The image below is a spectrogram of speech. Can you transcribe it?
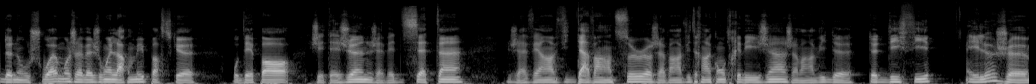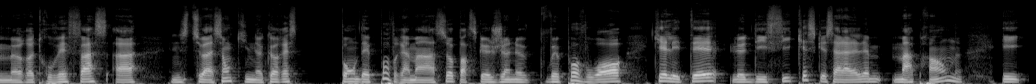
de, nos choix. Moi, j'avais joint l'armée parce que au départ, j'étais jeune, j'avais 17 ans, j'avais envie d'aventure, j'avais envie de rencontrer des gens, j'avais envie de, de défis. Et là, je me retrouvais face à une situation qui ne correspondait pas vraiment à ça parce que je ne pouvais pas voir quel était le défi, qu'est-ce que ça allait m'apprendre et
